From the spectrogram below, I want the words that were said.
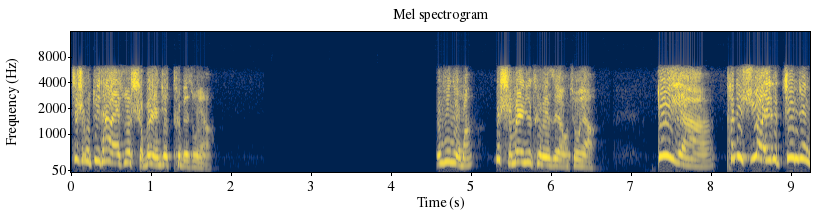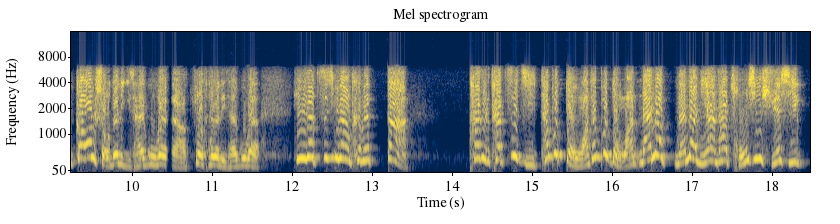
这时候对他来说什么人就特别重要？能听懂吗？那什么人就特别重要？重要？对呀，他就需要一个真正高手的理财顾问啊，做他的理财顾问，因为他资金量特别大。他这个他自己他不懂啊，他不懂啊，难道难道你让他重新学习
